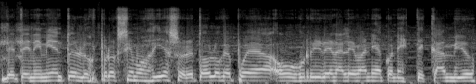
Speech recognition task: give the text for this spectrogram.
detenimiento en los próximos días, sobre todo lo que pueda ocurrir en Alemania con este cambio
